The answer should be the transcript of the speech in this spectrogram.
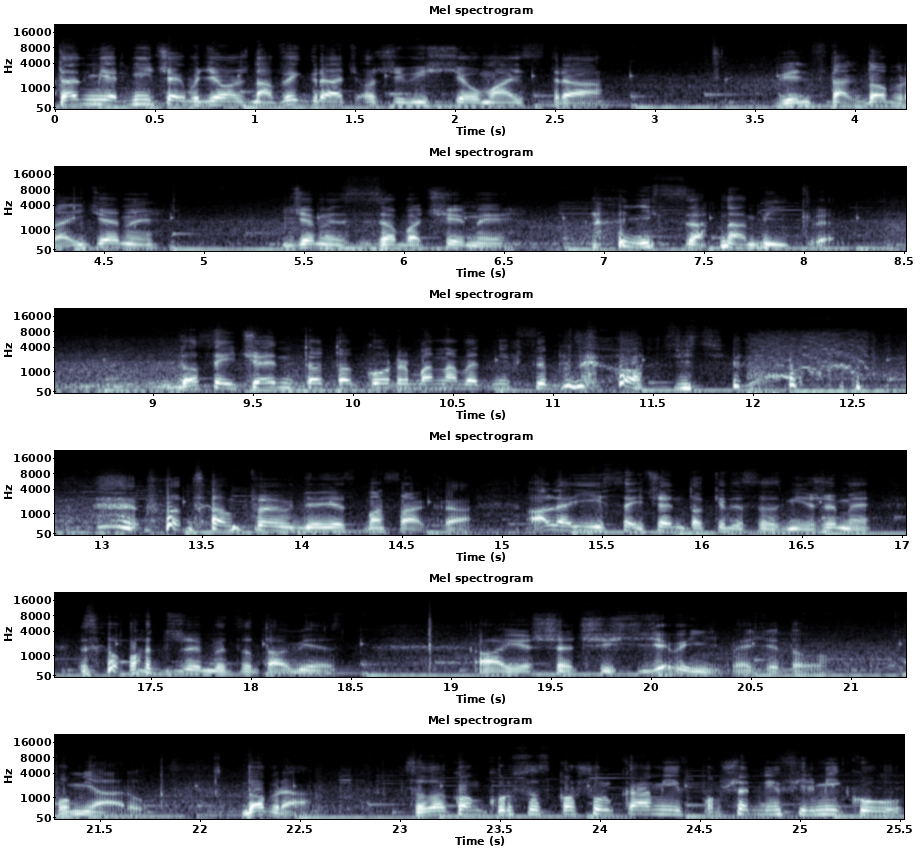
Ten mierniczek będzie można wygrać oczywiście u majstra. Więc tak, dobra, idziemy. Idziemy, zobaczymy Nissana Micra. Do Seicento to kurwa nawet nie chcę podchodzić. Bo tam pewnie jest masakra. Ale i Seicento, kiedy sobie zmierzymy, zobaczymy co tam jest. A jeszcze 39 będzie do pomiaru. Dobra, co do konkursu z koszulkami w poprzednim filmiku,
